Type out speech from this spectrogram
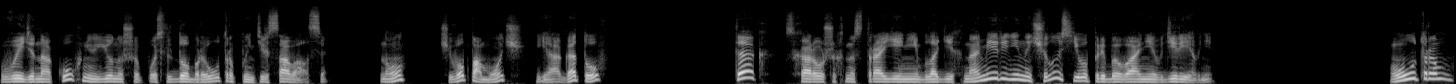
Выйдя на кухню, юноша после доброго утра поинтересовался. «Ну, чего помочь? Я готов». Так, с хороших настроений и благих намерений, началось его пребывание в деревне. Утром,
